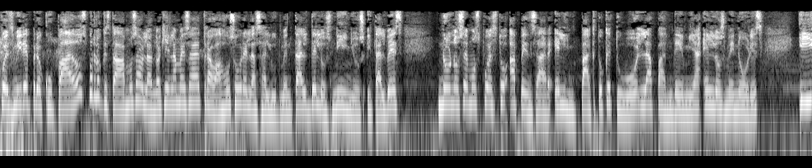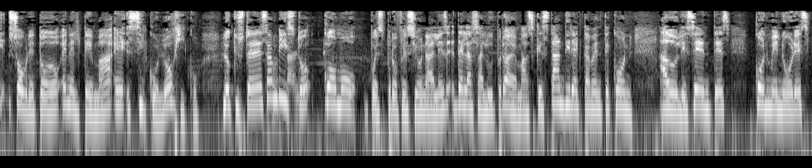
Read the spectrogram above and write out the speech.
Pues mire, preocupados por lo que estábamos hablando aquí en la mesa de trabajo sobre la salud mental de los niños y tal vez no nos hemos puesto a pensar el impacto que tuvo la pandemia en los menores y sobre todo en el tema eh, psicológico. Lo que ustedes han visto como pues profesionales de la salud, pero además que están directamente con adolescentes, con menores,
